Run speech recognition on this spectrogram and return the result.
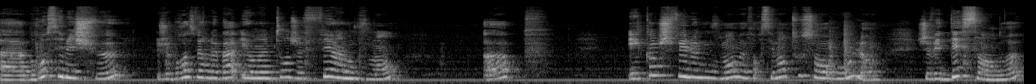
euh, brosser mes cheveux, je brosse vers le bas et en même temps je fais un mouvement. Hop. Et quand je fais le mouvement, bah, forcément tout s'enroule. Je vais descendre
